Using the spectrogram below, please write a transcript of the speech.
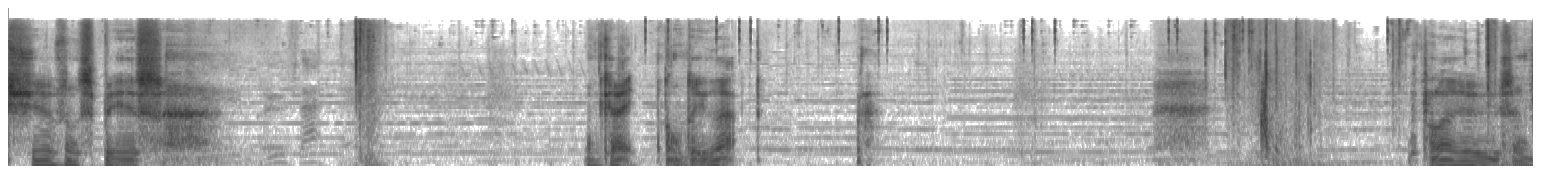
shields and spears. Okay, I'll do that. Close and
